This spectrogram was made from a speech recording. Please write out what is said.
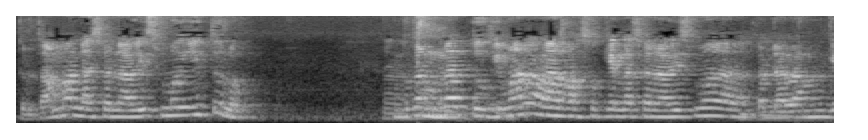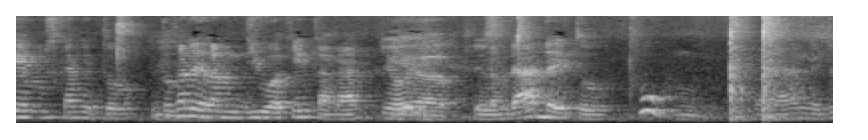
Terutama nasionalisme itu loh. Itu kan berat tuh. Gimana lah masukin nasionalisme ke dalam games kan itu? Itu kan dalam jiwa kita kan? Iya. dalam dada itu. Kan? Itu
